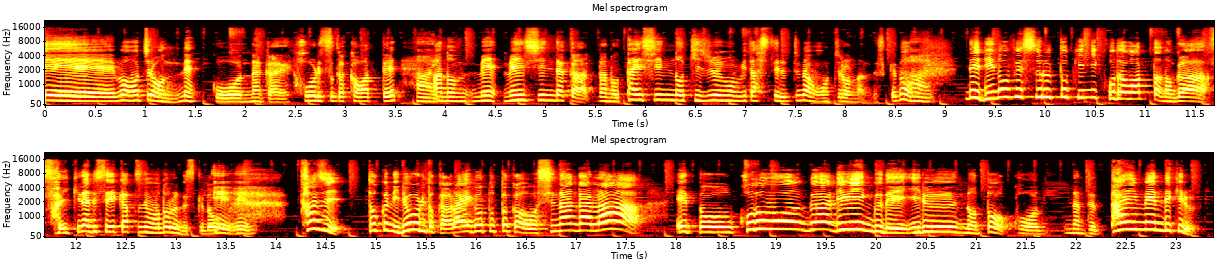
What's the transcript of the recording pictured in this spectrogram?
えーまあ、もちろんねこうなんか法律が変わって、はい。あのめ免震だかあの耐震の基準を満たしてるっていうのはもちろんなんですけど、はい。でリノベする時にこだわったのが、まあ、いきなり生活に戻るんですけど、えええ家事特に料理とか洗い事とかをしながら、えっと、子供がリビングでいるのとこうなんていうの対面できるえ。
